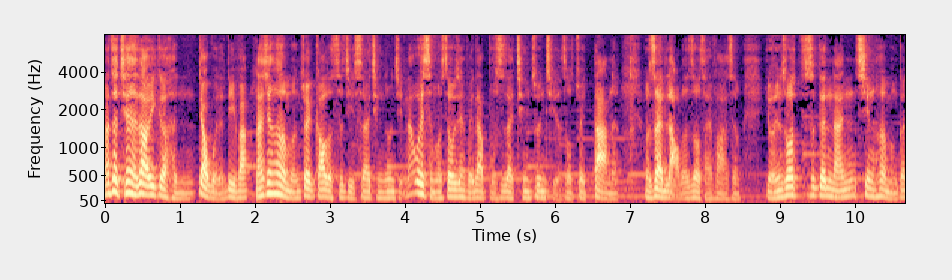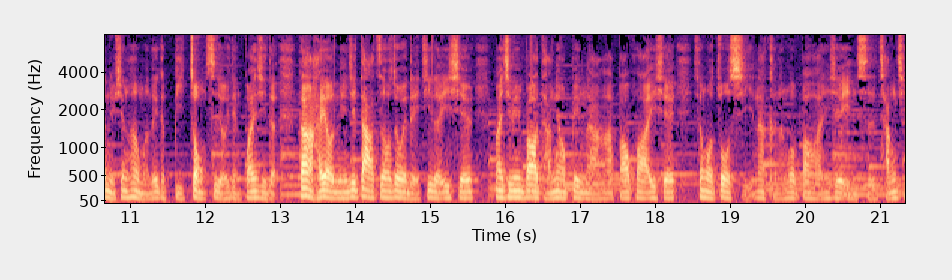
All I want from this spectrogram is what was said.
那这牵扯到一个很吊诡的地方，男性荷尔蒙最高的时期是在青春期，那为什么瘦腺肥大不是在青春期的时候最大呢？而是在老了之后才发生？有人说是跟男性荷尔蒙跟女性荷尔蒙的一个比重是有一点关系的，当然还有年纪大之后就会累积了一些慢性病，包括糖尿病啦啊，包括一些生活作息，那可能会包含一些饮食长期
